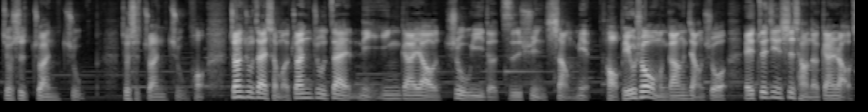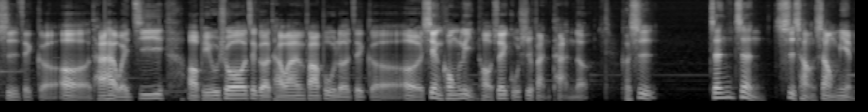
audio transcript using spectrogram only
就是专注。就是专注哈，专注在什么？专注在你应该要注意的资讯上面。好，比如说我们刚刚讲说，诶，最近市场的干扰是这个呃台海危机哦，比如说这个台湾发布了这个呃限空令，好，所以股市反弹了。可是真正市场上面，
